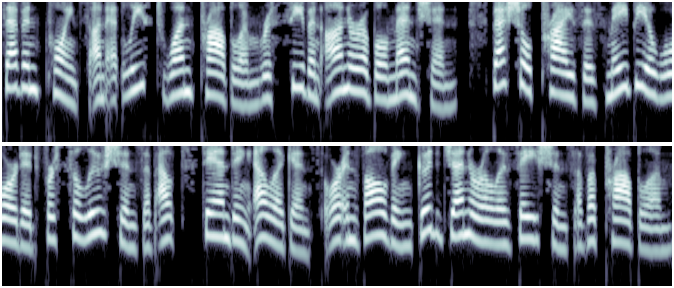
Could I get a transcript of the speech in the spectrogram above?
seven points on at least one problem receive an honorable mention. Special prizes may be awarded for solutions of outstanding elegance or involving good generalizations of a problem.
